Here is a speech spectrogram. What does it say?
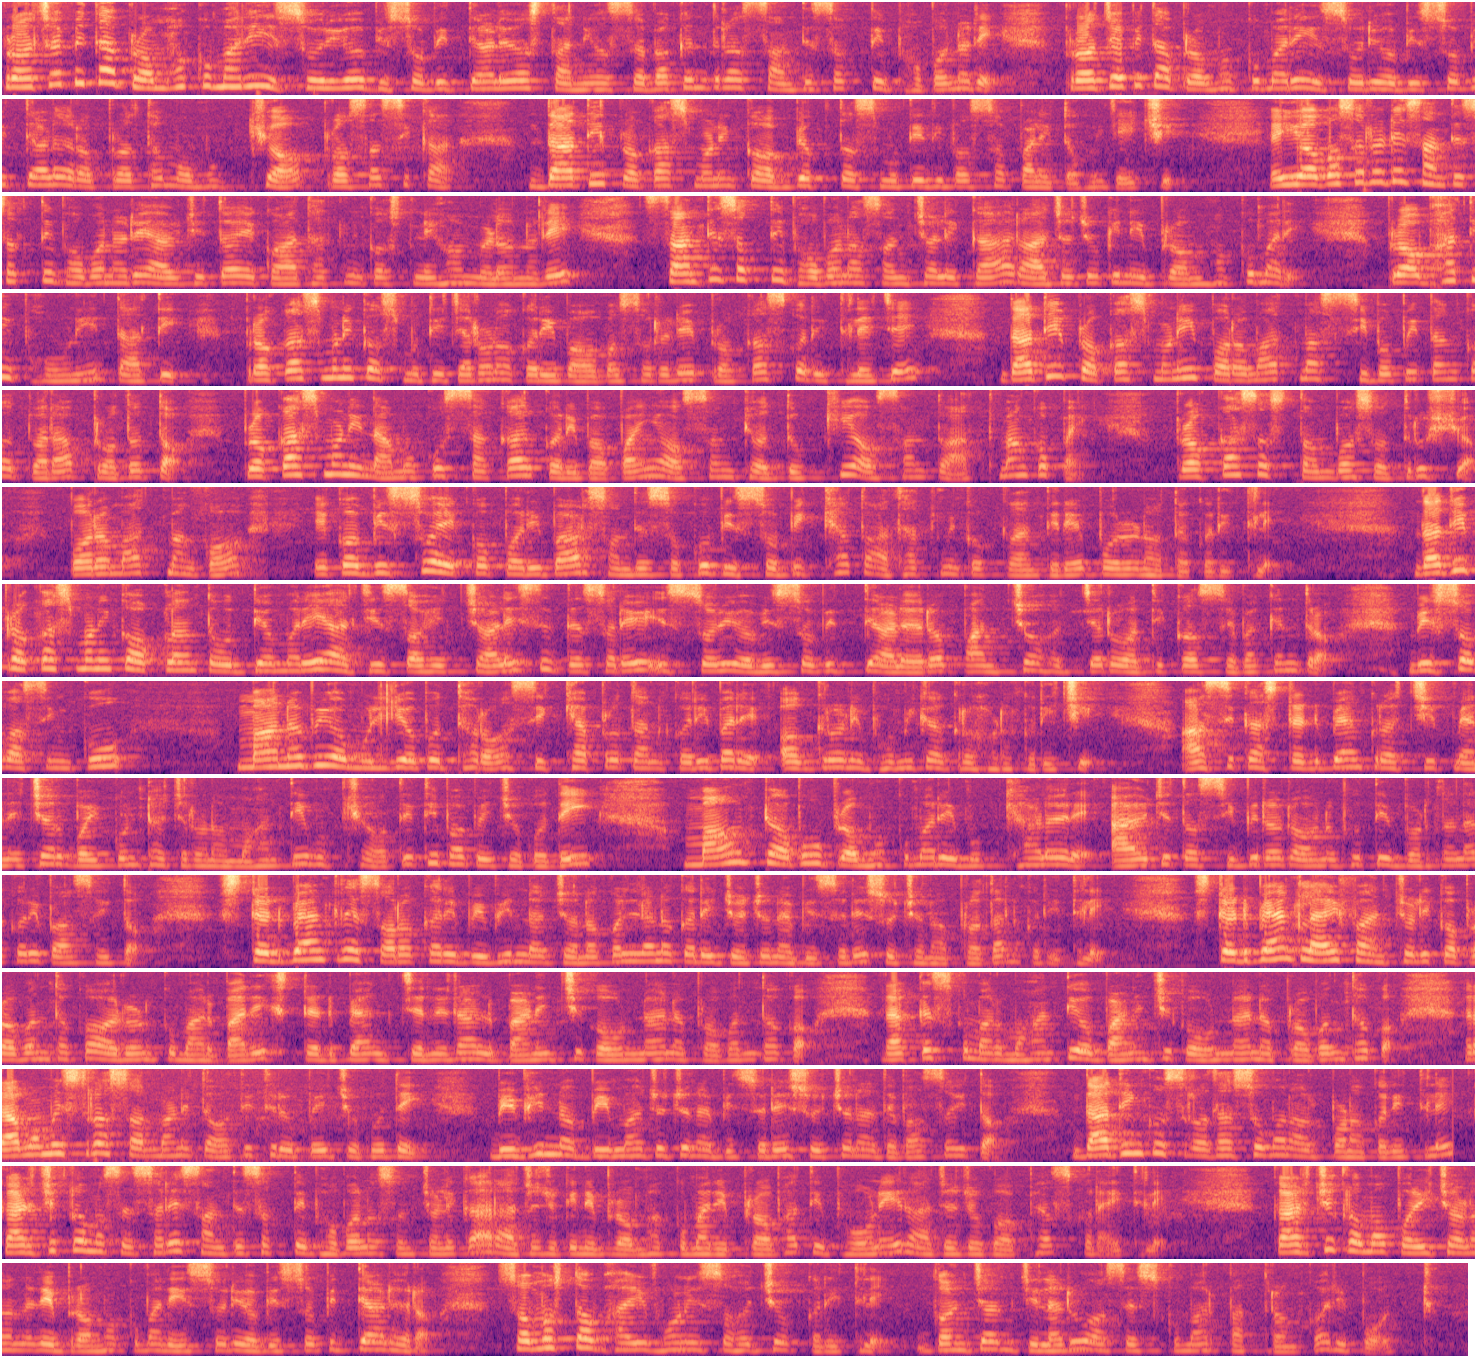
ପ୍ରଜାପିତା ବ୍ରହ୍ମକୁମାରୀ ଈଶ୍ୱରୀୟ ବିଶ୍ୱବିଦ୍ୟାଳୟ ସ୍ଥାନୀୟ ସେବାକେନ୍ଦ୍ର ଶାନ୍ତିଶକ୍ତି ଭବନରେ ପ୍ରଜାପିତା ବ୍ରହ୍ମକୁମାରୀ ଈଶ୍ୱରୀୟ ବିଶ୍ୱବିଦ୍ୟାଳୟର ପ୍ରଥମ ମୁଖ୍ୟ ପ୍ରଶାସିକା ଦାଦି ପ୍ରକାଶମଣିଙ୍କ ଅବ୍ୟକ୍ତ ସ୍ମୃତି ଦିବସ ପାଳିତ ହୋଇଯାଇଛି। ଏହି ଅବସରରେ ଶାନ୍ତିଶକ୍ତି ଭବନରେ ଆୟୋଜିତ ଏକ ଆଧ୍ୟାତ୍ମିକ ସ୍ନେହ ମିଳନରେ ଶାନ୍ତିଶକ୍ତି ଭବନ ସଞ୍ଚାଳିକା ରାଜଯୋଗିନୀ ବ୍ରହ୍ମକୁମାରୀ ପ୍ରଭାତୀ ଭଉଣୀ ଦାଦି ପ୍ରକାଶମଣିଙ୍କ ସ୍ମୃତିଚାରଣ କରିବା ଅବସରରେ ପ୍ରକାଶ କରିଥିଲେ ଯେ ଦାଦି ପ୍ରକାଶମଣି ପରମାତ୍ମା ଶିବପିତାଙ୍କ ଦ୍ୱାରା ପ୍ରଦତ୍ତ। ପ୍ରକାଶମଣି ନାମକୁ ସାକାର କରିବା ପାଇଁ ଅସଂଖ୍ୟ ଦୁଃଖୀ ଅଶାନ୍ତ ଆତ୍ମାଙ୍କ ପାଇଁ ପ୍ରକାଶ ସ୍ତମ୍ଭ ସଦୃଶ୍ୟ ପରମାତ୍ମାଙ୍କ ଏକ ବିଶ୍ୱ ଏକ ପରିବାର ସନ୍ଦେଶକୁ ବିଶ୍ୱବିଖ୍ୟାତ ଆଧ୍ୟାତ୍ମିକ କ୍ରାନ୍ତିରେ ପରିଣତ କରିଥିଲେ। ଦାଦି ପ୍ରକାଶମଣିଙ୍କ ଅକ୍ଲାନ୍ତ ଉଦ୍ୟମରେ ଆଜି ଶହେ ଚାଳିଶ ଦେଶରେ ଈଶ୍ୱରୀୟ ବିଶ୍ୱବିଦ୍ୟାଳୟର ପାଞ୍ଚ ହଜାରରୁ ଅଧିକ ସେବାକେନ୍ଦ୍ର ବିଶ୍ୱବାସୀଙ୍କୁ ମାନବୀୟ ମୂଲ୍ୟବୋଧର ଶିକ୍ଷା ପ୍ରଦାନ କରିବାରେ ଅଗ୍ରଣୀ ଭୂମିକା ଗ୍ରହଣ କରିଛି। ଆସିକା ଷ୍ଟେଟ୍ ବ୍ୟାଙ୍କର ଚିଫ୍ ମ୍ୟାନେଜର ବୈକୁଣ୍ଠ ଚରଣ ମହାନ୍ତି ମୁଖ୍ୟ ଅତିଥି ଭାବେ ଯୋଗଦେଇ ମାଉଣ୍ଟ ଆବୁ ବ୍ରହ୍ମକୁମାରୀ ମୁଖ୍ୟାଳୟରେ ଆୟୋଜିତ ଶିବିରର ଅନୁଭୂତି ବର୍ଣ୍ଣନା କରିବା ସହିତ ଷ୍ଟେଟ୍ ବ୍ୟାଙ୍କରେ ସରକାରୀ ବିଭିନ୍ନ ଜନକଲ୍ୟାଣକାରୀ ଯୋଜନା ବିଷୟରେ ସୂଚନା ପ୍ରଦାନ କରିଥିଲେ। ଷ୍ଟେଟ୍ ବ୍ୟାଙ୍କ ଲାଇଫ୍ ଆଞ୍ଚଳିକ ପ୍ରବନ୍ଧକ Arun Kumar Barik state bank general ବାଣିଜ୍ୟିକ ଉନ୍ନୟନ ପ୍ରବନ୍ଧକ ରାକେଶ କୁମାର ମହାନ୍ତି ଓ ବାଣିଜ୍ୟିକ ଉନ୍ନୟନ ପ୍ରବନ୍ଧକ ରାମ ମିଶ୍ର ସମ୍ମାନିତ ଅତିଥି ରୂପେ ଯୋଗଦେଇ ବିଭିନ୍ନ ବୀମା ଯୋଜନା ବିଷୟରେ ସୂଚନା ଦେବା ସହିତ ଦାଦିଙ୍କୁ ଶ୍ରଦ୍ଧାସୁମନ ଅର୍ପଣ କରିଥିଲେ। କାର୍ଯ୍ୟକ୍ରମ ଶେଷରେ ଶାନ୍ତିଶକ୍ତି ଭବନ ସଞ୍ଚାଳିକା ରାଜଯୋଗିନୀ ବ୍ରହ୍ମକୁମାରୀ ପ୍ରଭାତୀ ଭଉଣୀ ରାଜଯୋଗ ଅଭ୍ୟାସ କରାଇଥିଲେ। କାର୍ଯ୍ୟକ୍ରମ ପରିଚାଳନାରେ ବ୍ରହ୍ମକୁମାରୀ ଈଶ୍ୱରୀୟ ବିଶ୍ୱବିଦ୍ୟାଳୟର ସମସ୍ତ ଭାଇ ଭଉଣୀ ସହଯୋଗ କରିଥିଲେ। ଗଞ୍ଜାମ ଜିଲ୍ଲାରୁ ଅଶେଷ କୁମାର ପାତ୍ରଙ୍କ ରିପୋର୍ଟ।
